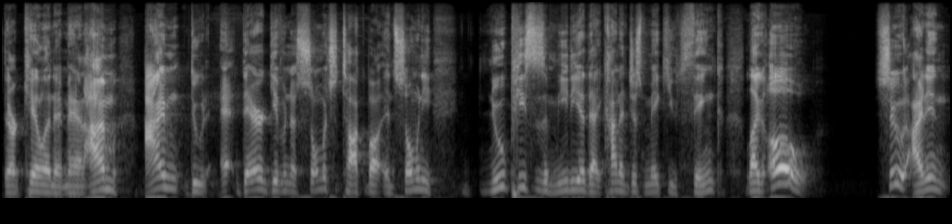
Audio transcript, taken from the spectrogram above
they're killing it, man. I'm, I'm, dude. eh, They're giving us so much to talk about and so many new pieces of media that kind of just make you think like, oh, shoot, I didn't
